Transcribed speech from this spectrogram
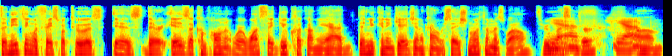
the neat thing with facebook too is is there is a component where once they do click on the ad then you can engage in a conversation with them as well through yes. messenger yeah um,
